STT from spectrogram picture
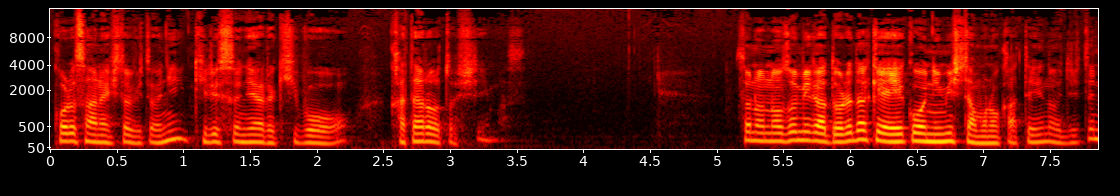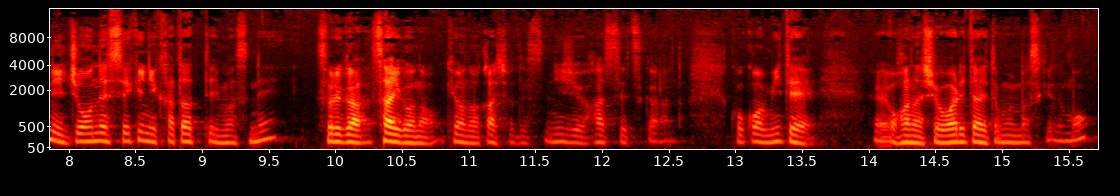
コロサの人々にキリストにある希望を語ろうとしています。その望みがどれだけ栄光に満ちたものかというのを実に情熱的に語っていますね。それが最後の今日の箇所です。28節からここを見てお話を終わりたいと思いますけれども。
